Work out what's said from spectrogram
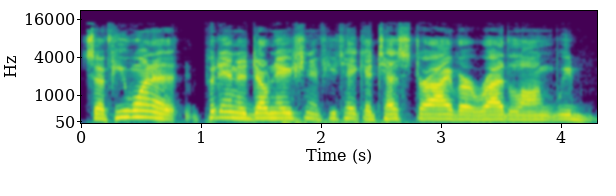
So if you want to put in a donation, if you take a test drive or ride along, we'd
